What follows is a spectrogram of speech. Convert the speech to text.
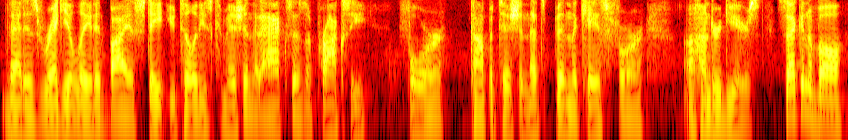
that is regulated by a state utilities commission that acts as a proxy for competition. That's been the case for 100 years. Second of all,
